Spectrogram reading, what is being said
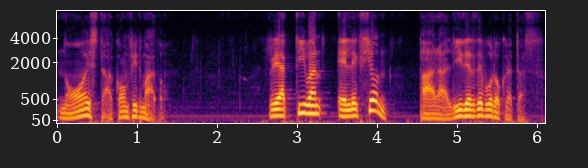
no está confirmado reactivan elección para líder de burócratas.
